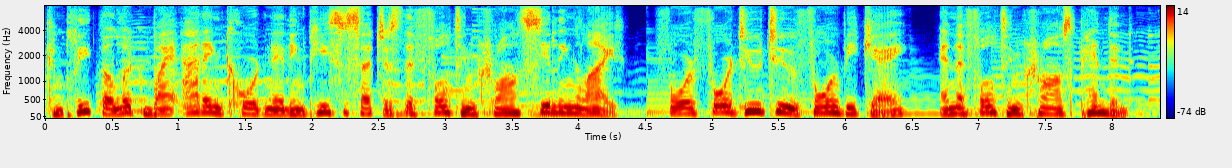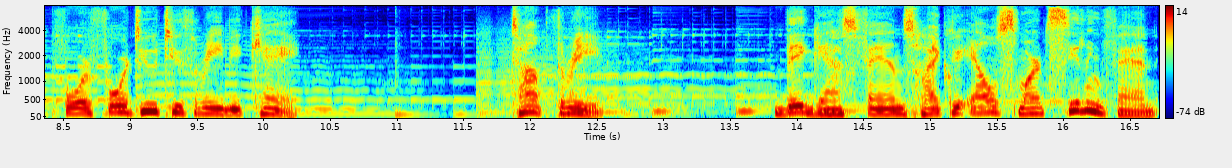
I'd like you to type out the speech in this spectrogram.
Complete the look by adding coordinating pieces such as the Fulton Cross ceiling light, 44224BK, and the Fulton Cross pendant, 44223BK. Top 3 Big Ass Fans Haiku L Smart Ceiling Fan,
